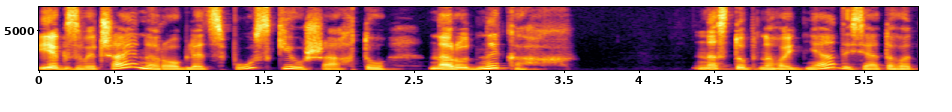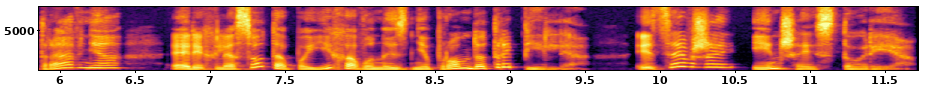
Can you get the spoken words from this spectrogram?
як звичайно роблять спуски у шахту на рудниках. Наступного дня, 10 травня, Еріх Лясота поїхав униз Дніпром до Трипілля, і це вже інша історія.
